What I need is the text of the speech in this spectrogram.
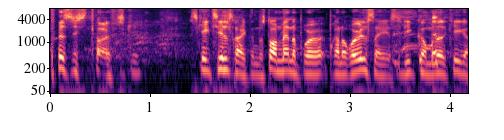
præcis. Nej, vi skal, vi skal ikke tiltrække dem. Der står en mand, der brø- brænder røgelse af, så de ikke kommer ned og kigger.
